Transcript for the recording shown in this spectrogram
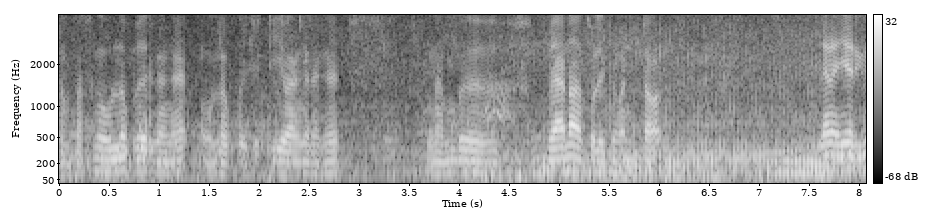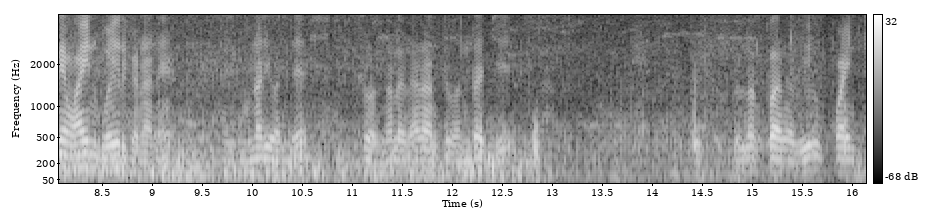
நம்ம பசங்க உள்ளே போயிருக்காங்க. உள்ளே போயிட்டு டீ வாங்குறாங்க. நம்ம வேணாம் சொல்லிட்டு வந்துட்டோம். ஏன்னா ஏற்கனவே வாங்கிட்டு போயிருக்கேன் நான். அதுக்கு முன்னாடி வந்து ஸோ அதனால் வேணான்ட்டு வந்தாச்சு. நல்லா பாருங்கள் வியூ பாயிண்ட்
